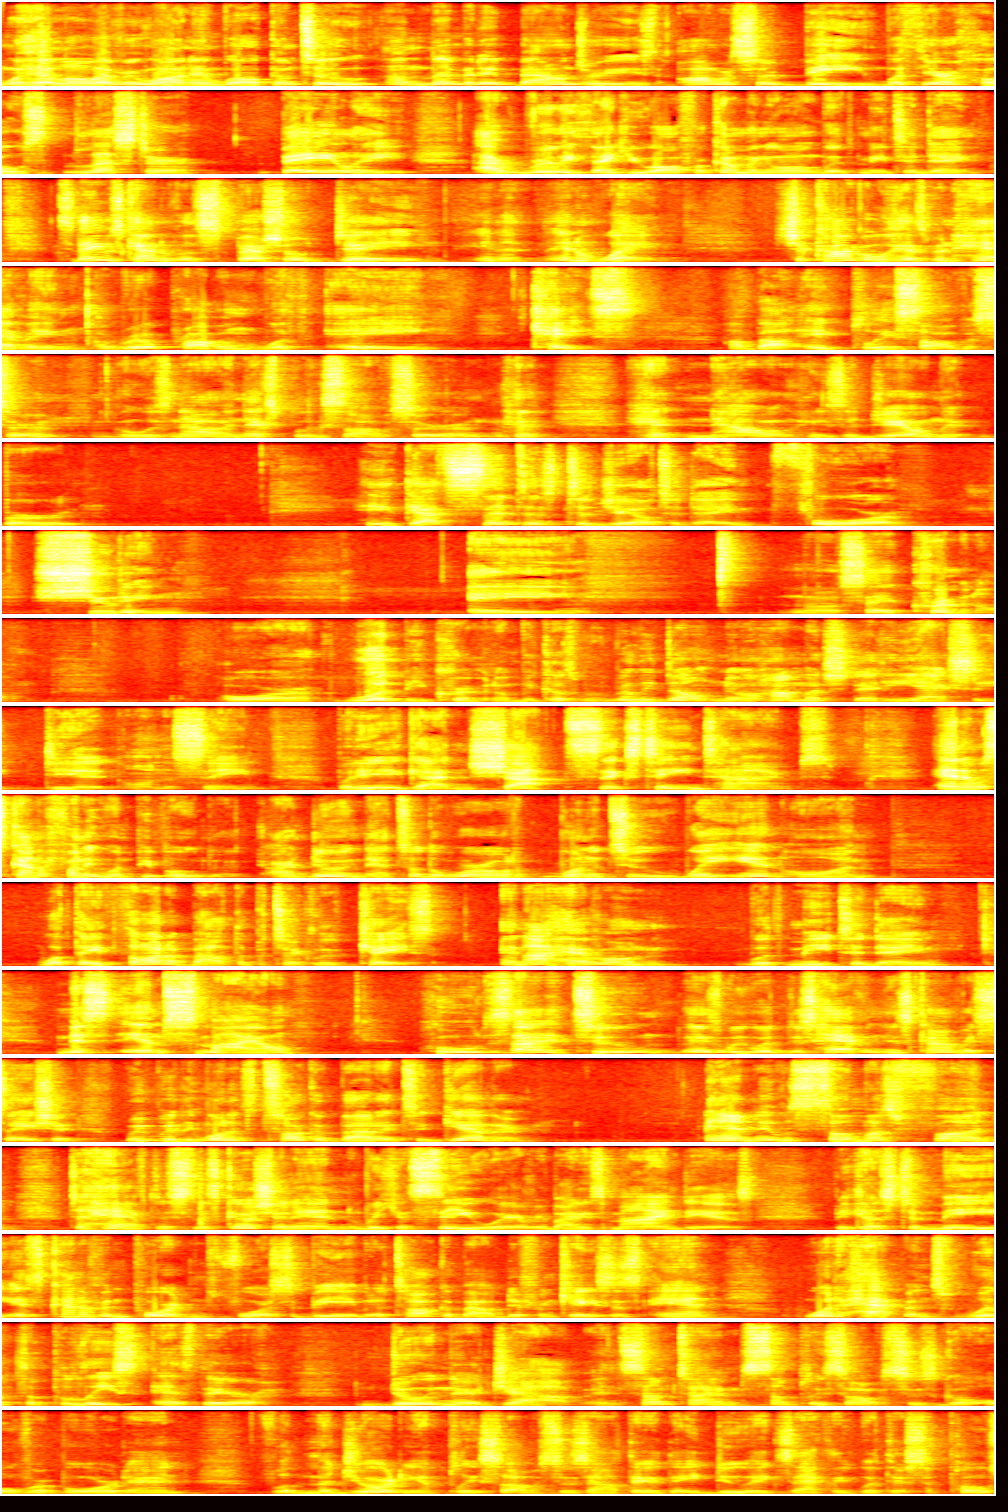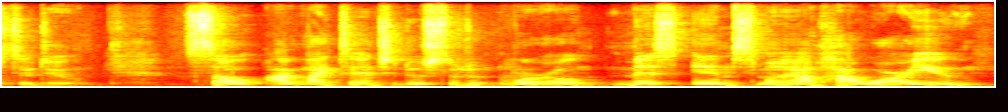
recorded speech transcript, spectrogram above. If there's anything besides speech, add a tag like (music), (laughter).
Well, hello everyone, and welcome to Unlimited Boundaries, Officer B, with your host Lester Bailey. I really thank you all for coming on with me today. Today was kind of a special day in a, in a way. Chicago has been having a real problem with a case about a police officer who is now an ex police officer, (laughs) and now he's a jailbird. He got sentenced to jail today for shooting a let's say a criminal or would be criminal because we really don't know how much that he actually did on the scene. But he had gotten shot 16 times. And it was kind of funny when people are doing that. So the world wanted to weigh in on what they thought about the particular case. And I have on with me today Miss M. Smile, who decided to, as we were just having this conversation, we really wanted to talk about it together. And it was so much fun to have this discussion, and we can see where everybody's mind is. Because to me, it's kind of important for us to be able to talk about different cases and what happens with the police as they're doing their job. And sometimes some police officers go overboard, and for the majority of police officers out there, they do exactly what they're supposed to do. So I'd like to introduce to the world Miss M. Smile. How are you?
